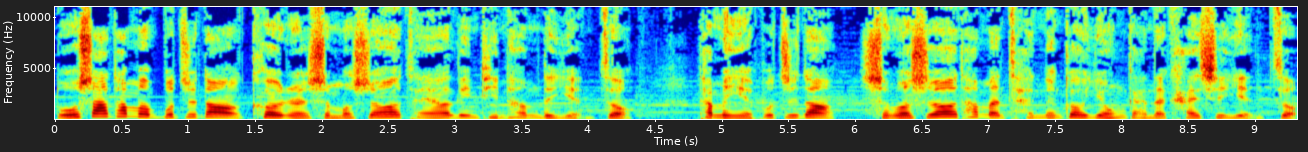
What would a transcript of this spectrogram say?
罗莎他们不知道客人什么时候才要聆听他们的演奏，他们也不知道什么时候他们才能够勇敢的开始演奏。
